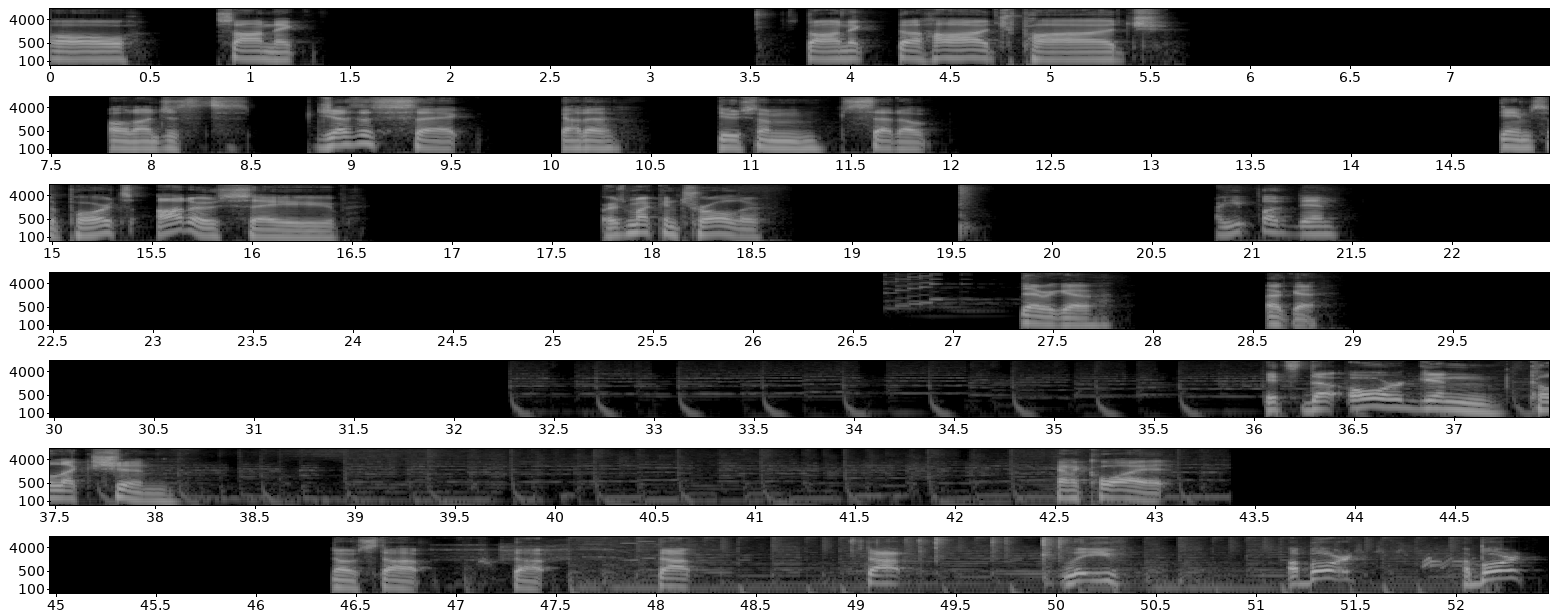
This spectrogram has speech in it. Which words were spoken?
Oh, Sonic. Sonic the Hodgepodge. Hold on, just just a sec. Gotta do some setup. Game supports autosave. Where's my controller? Are you plugged in? There we go. Okay. It's the organ collection. Kind of quiet. No, stop. Stop. Stop. Stop. Leave. Abort. Abort.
